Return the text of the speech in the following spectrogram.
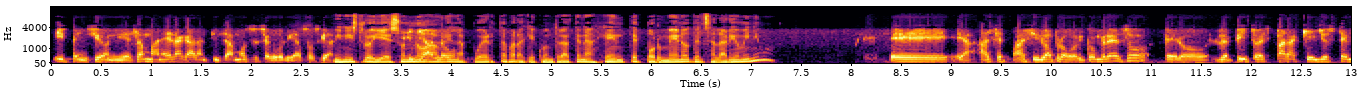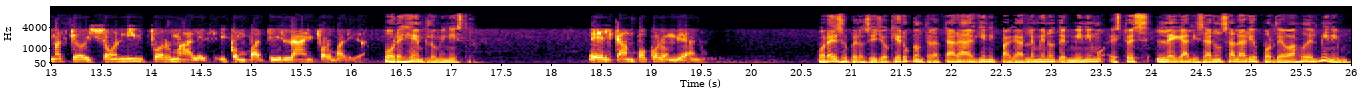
y pensión, y de esa manera garantizamos su seguridad social. Ministro, ¿y eso Y no abre lo- la puerta para que contraten a gente por menos del salario mínimo? Eh, hace- así lo aprobó el Congreso, pero repito, es para aquellos temas que hoy son informales y combatir la informalidad. Por ejemplo, ministro. El campo colombiano. Por eso, pero si yo quiero contratar a alguien y pagarle menos del mínimo, esto es legalizar un salario por debajo del mínimo.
